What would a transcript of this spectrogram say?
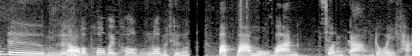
ำดื่มหรือครับ อุปโภคบริโภครวมไปถึงปรับปาหมู่บ้านส่วนกลางด้วยค่ะ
